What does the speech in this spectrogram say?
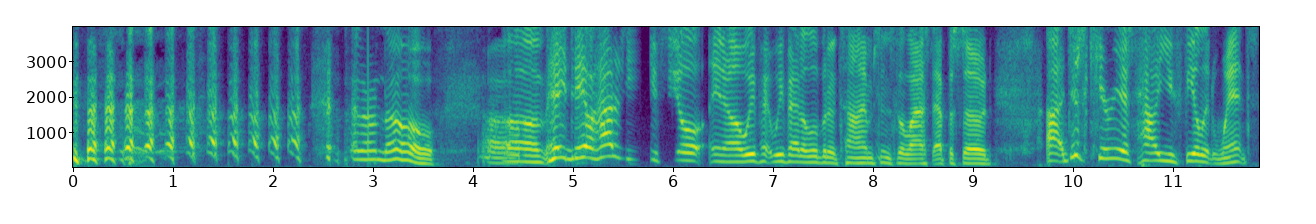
I don't know. Um, hey Dale, how did you feel? You know, we've we've had a little bit of time since the last episode. Uh, just curious how you feel it went.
